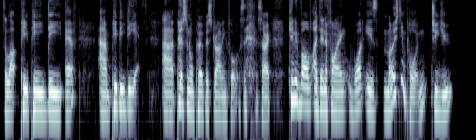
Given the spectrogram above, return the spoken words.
it's a lot PPDF, um, PPDF, uh, personal purpose driving force, sorry, can involve identifying what is most important to you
